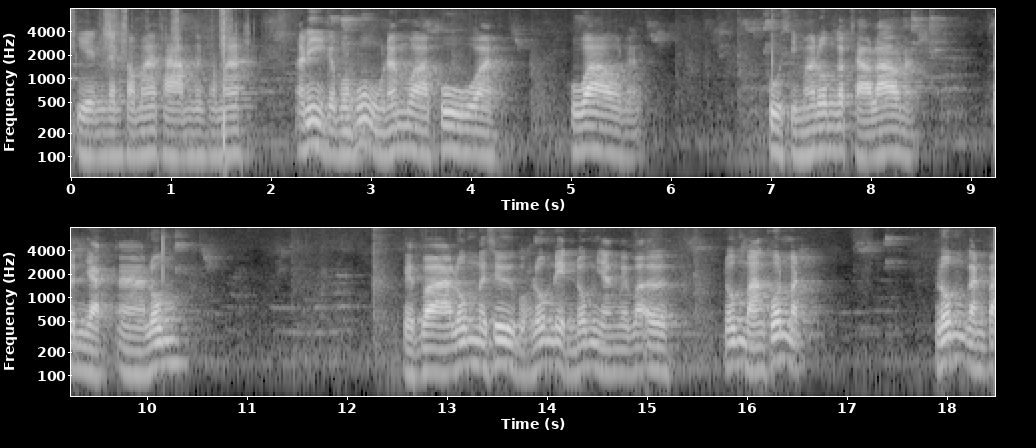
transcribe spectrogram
เขียนกันเข้ามาถามกันเข้ามา อันนี้ก็บ่ฮู้นํว่าผู้ว่าผู้ว่าวน่ะผู้สิมาร่มกับสาวเลาน่ะเพิ่นอยากอ่าล้มแบบว่าล้มมาซื้อบ่ล้มเล่นล้มหยังแบบว่าเออล้มบางคนบัด ล้มกันไป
